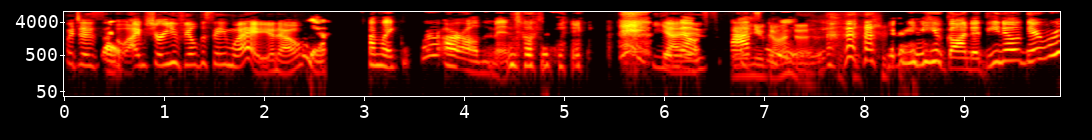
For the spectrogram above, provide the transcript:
which is Right. I'm sure you feel the same way, you know. Yeah. I'm like, where are all the men? No, I'm just kidding. Yeah, no, Yes. They're in Uganda. absolutely. They're in Uganda. You know, there were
